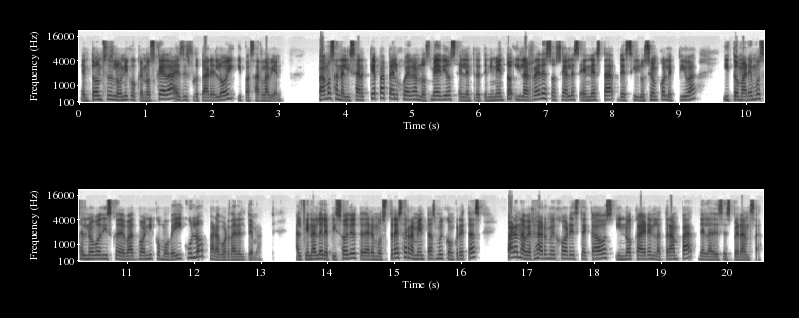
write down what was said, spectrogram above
Entonces lo único que nos queda es disfrutar el hoy y pasarla bien. Vamos a analizar qué papel juegan los medios, el entretenimiento y las redes sociales en esta desilusión colectiva y tomaremos el nuevo disco de Bad Bunny como vehículo para abordar el tema. Al final del episodio te daremos tres herramientas muy concretas para navegar mejor este caos y no caer en la trampa de la desesperanza.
